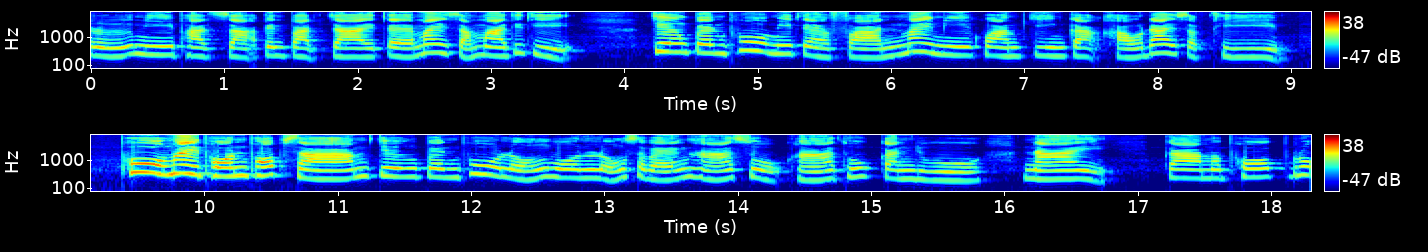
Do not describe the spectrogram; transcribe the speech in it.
หรือมีผัสสะเป็นปัจจัยแต่ไม่สัมมาทิฏฐิจึงเป็นผู้มีแต่ฝันไม่มีความจริงกะเขาได้สักที ผู้ไม่พ้นภพสามจึงเป็นผู้หลงวนหลงแสวงหาสุขหาทุกข์กันอยู่ใน กามภพรู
